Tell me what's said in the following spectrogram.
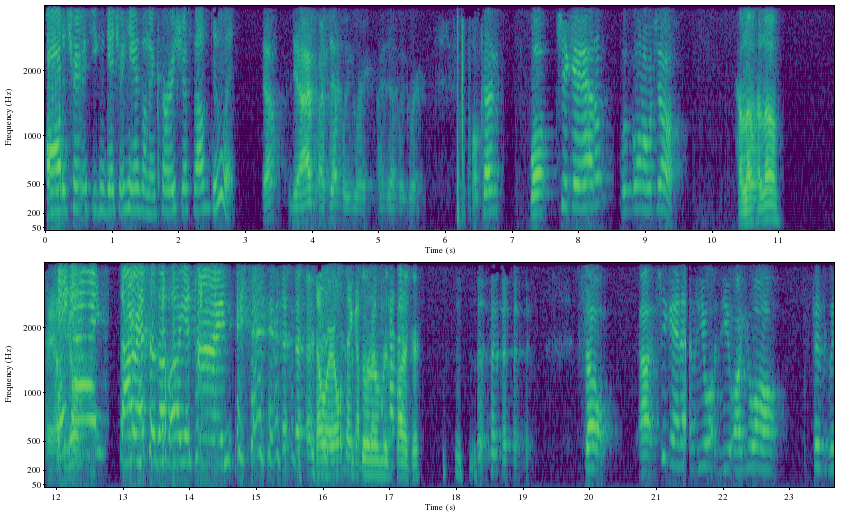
all the trainers you can get your hands on, encourage yourself, do it. Yeah, yeah, I, I definitely agree. I definitely agree. Okay. Well, Chicken Adam, what's going on with y'all? Hello, hello. Hey, Hey guys, sorry I took up all your time. Don't worry, we'll take up What's the going rest. Miss Parker? so, uh, Chicken Adam, do you do you are you all physically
